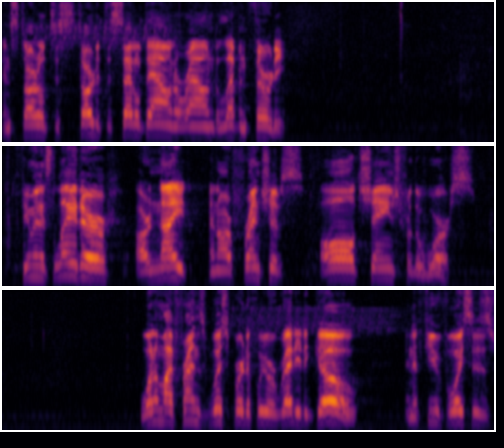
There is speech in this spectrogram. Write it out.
and started to, started to settle down around 11:30. A few minutes later, our night and our friendships all changed for the worse. One of my friends whispered if we were ready to go, and a few voices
